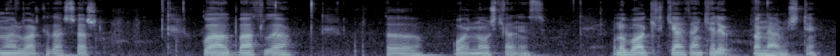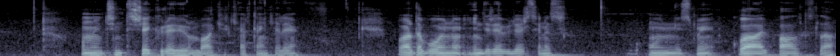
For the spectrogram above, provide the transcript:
merhaba arkadaşlar. Battle'a e, oyununa hoş geldiniz. Bunu Bakir Kertenkele önermişti. Onun için teşekkür ediyorum Bakir Kertenkele'ye. Bu arada bu oyunu indirebilirsiniz. Oyunun ismi Battle'a.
